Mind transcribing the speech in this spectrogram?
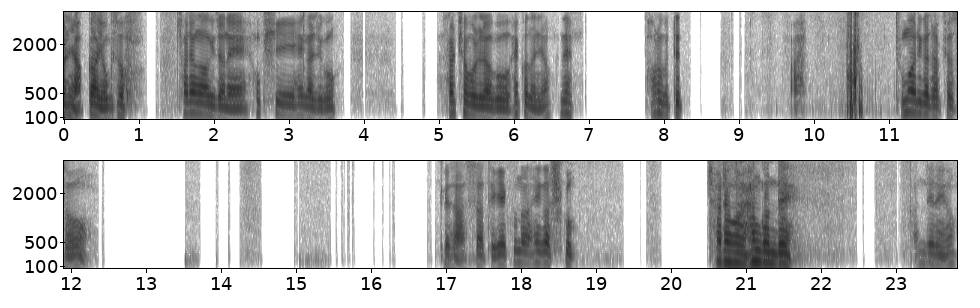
아니 아까 여기서 촬영하기 전에 혹시 해가지고 살펴보려고 했거든요. 근데 바로 그때 아, 두 마리가 잡혀서 그래서 아싸 되겠구나 해가지고 촬영을 한 건데 안 되네요.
